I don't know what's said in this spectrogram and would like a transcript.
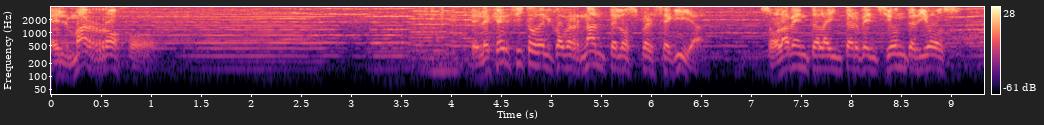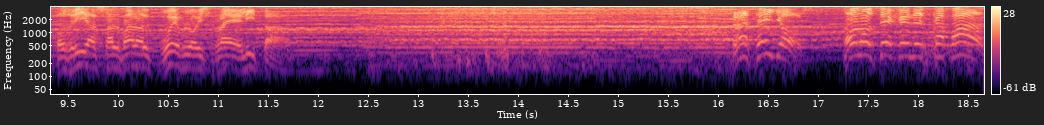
el Mar Rojo. El ejército del gobernante los perseguía. Solamente la intervención de Dios podría salvar al pueblo israelita. ¡Tras ellos! ¡No los dejen escapar!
